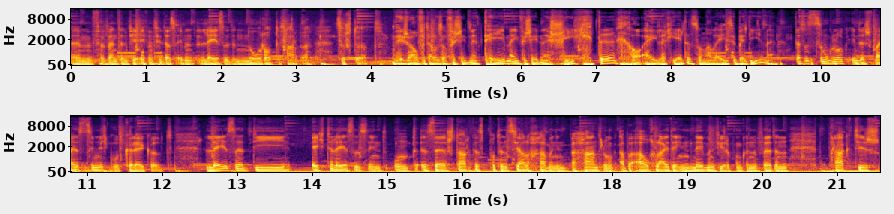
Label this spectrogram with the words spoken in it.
ähm, verwenden wir eben für das eben Laser, der nur rote Farbe zerstört. Wir arbeiten also verschiedene Themen in verschiedenen Schichten. Kann eigentlich jeder so einen Laser bedienen? Das ist zum Glück in der Schweiz ziemlich gut geregelt. Laser, die echte Laser sind und sehr starkes Potenzial haben in Behandlung, aber auch leider in Nebenwirkungen, werden praktisch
